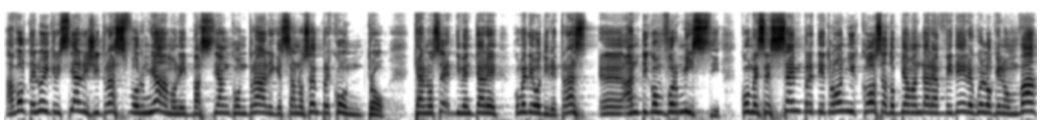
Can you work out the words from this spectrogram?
a volte noi cristiani ci trasformiamo nei bastian contrari che stanno sempre contro, che hanno se- diventare, come devo dire, tras- eh, anticonformisti, come se sempre dietro ogni cosa dobbiamo andare a vedere quello che non va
